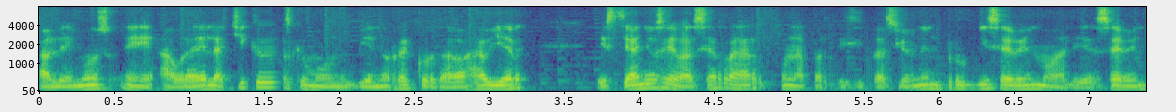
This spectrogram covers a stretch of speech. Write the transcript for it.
Hablemos eh, ahora de las chicas, como bien nos recordaba Javier, este año se va a cerrar con la participación en Rugby 7, modalidad 7,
